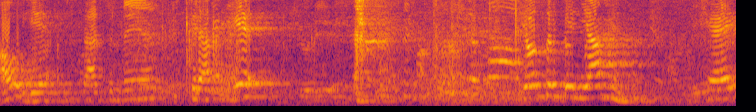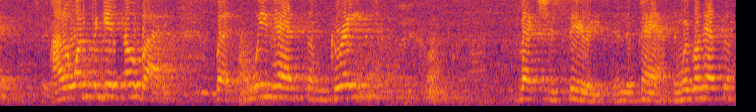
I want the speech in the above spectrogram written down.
Oh, yeah. Dr. Mayor, Did I forget? Joseph Ben Yamin, okay? I don't want to forget nobody, but we've had some great lecture series in the past, and we're going to have some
